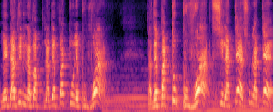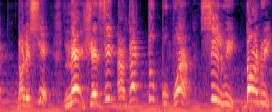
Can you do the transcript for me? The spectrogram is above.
Mais David n'avait pas tout le pouvoir. N'avait pas tout pouvoir sur la terre, sous la terre, dans le ciel. Mais Jésus avait tout pouvoir sur lui, dans lui.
